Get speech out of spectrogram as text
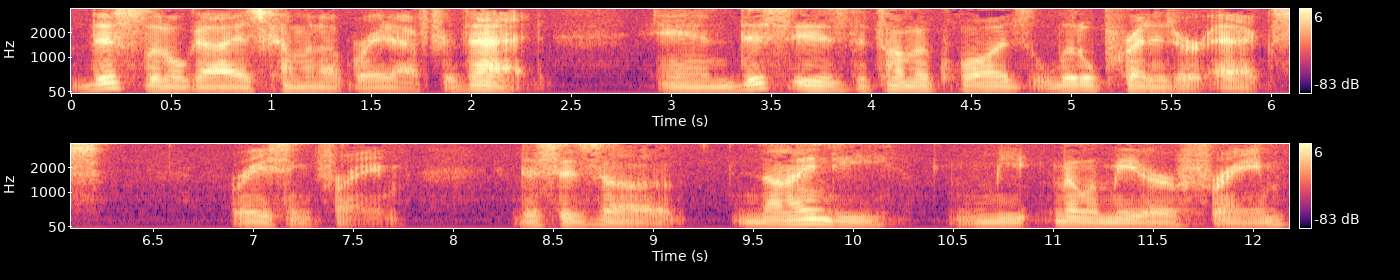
this little guy is coming up right after that. And this is the Tomo Quads Little Predator X racing frame. This is a 90 millimeter frame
